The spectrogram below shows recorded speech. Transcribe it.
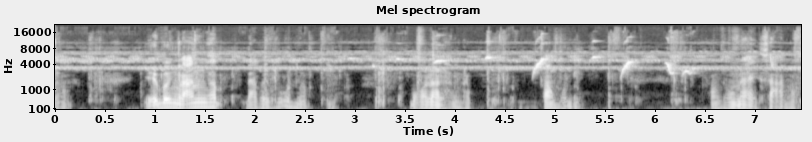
น้องเดี๋ยวเบิ้งหลังหนึงครับดักไปพูดครับบอละหลังครับ ฟังผลดิฟังท้องหน้าอีกสามครับ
